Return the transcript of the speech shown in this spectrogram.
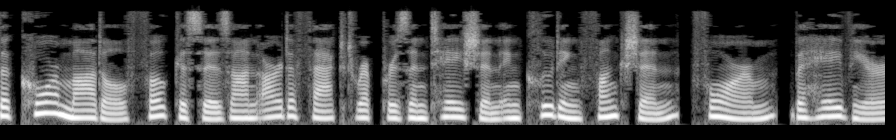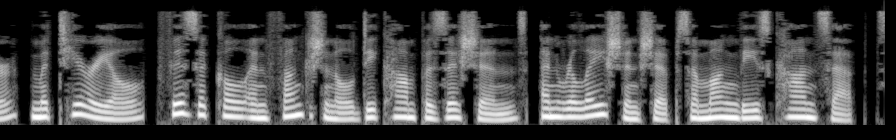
The core model focuses on artifact representation including function, form, behavior, material, physical and functional decompositions, and relationships among these concepts.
